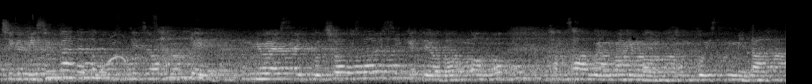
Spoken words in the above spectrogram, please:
지금 이 순간에도 몬스티즈와 함께 공유할 수 있고 추억을 쌓을 수 있게 되어 너무너무 감사하고 영광인 마음을 담고 있습니다.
